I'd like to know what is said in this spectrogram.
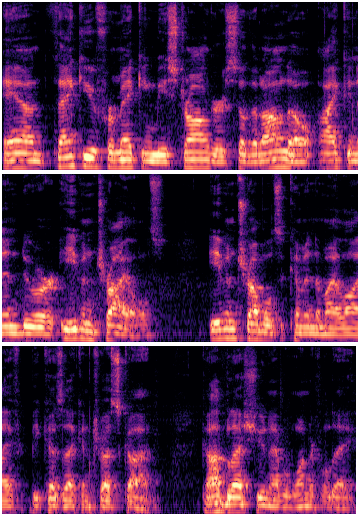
And thank you for making me stronger so that I'll know I can endure even trials, even troubles that come into my life because I can trust God. God bless you and have a wonderful day.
